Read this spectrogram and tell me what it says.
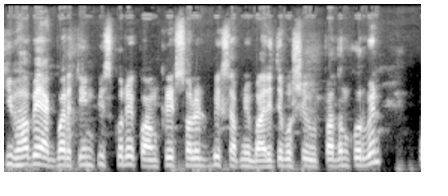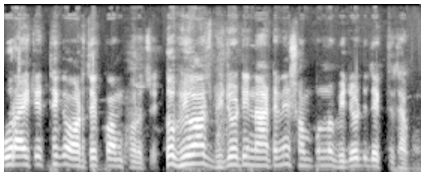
কীভাবে একবারে তিন পিস করে কংক্রিট সলিড ব্রিক্স আপনি বাড়িতে বসে উৎপাদন করবেন পোরাইটের থেকে অর্ধেক কম খরচে। তো ভিওয়ার্স ভিডিওটি না টেনে সম্পূর্ণ ভিডিওটি দেখতে থাকুন।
